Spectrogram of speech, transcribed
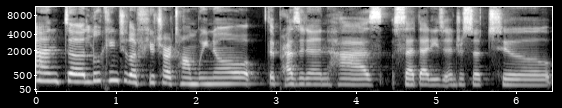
And uh, looking to the future, Tom, we know the president has said that he's interested to,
